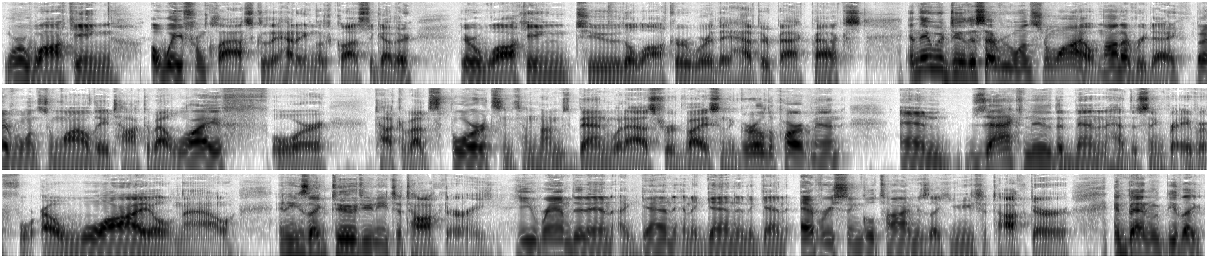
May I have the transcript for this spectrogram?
were walking away from class because they had English class together. They were walking to the locker where they had their backpacks. And they would do this every once in a while. Not every day, but every once in a while they talk about life or talk about sports. And sometimes Ben would ask for advice in the girl department. And Zach knew that Ben had had this thing for Ava for a while now. And he's like, dude, you need to talk to her. He, he rammed it in again and again and again every single time. He's like, you need to talk to her. And Ben would be like,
